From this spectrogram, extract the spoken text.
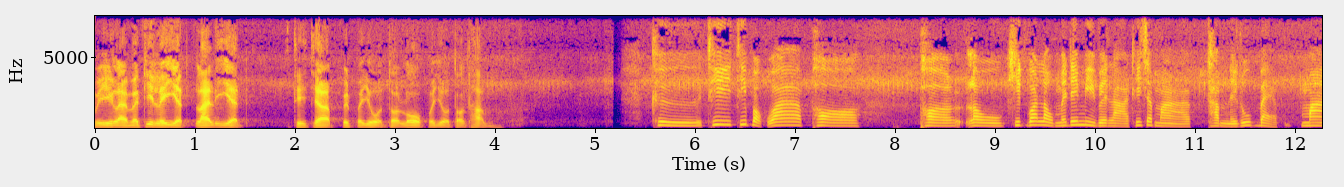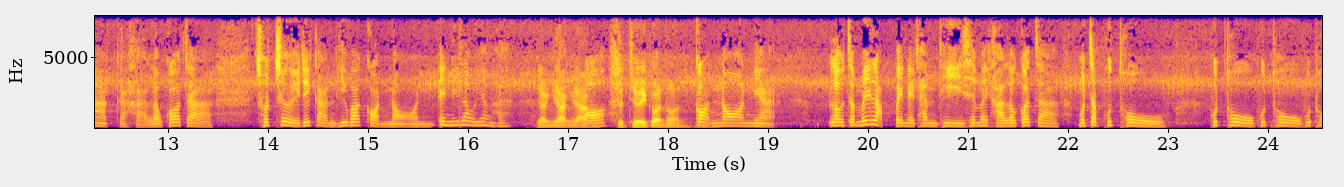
เอามีอีกอะไรไหมที่ละเอียดรายละเอียดที่จะเป็นประโยชน์ต่อโลกประโยชน์ต่อธรรม คือที่ที่บอกว่าพอพอเราคิดว่าเราไม่ได้มีเวลาที่จะมาทำในรูปแบบมากอะค่ะเราก็จะชดเชยด้วยกันที่ว่าก่อนนอน เอ้นนี้เรายังคะยังยังยังชดเชยก่อนนอน ก่อนนอนเนี่ยเราจะไม่หลับไปในทันทีใช่ไหมคะ เราก็จะมดจะพุทโธ พุทโธ พุทโธ พุทโธ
